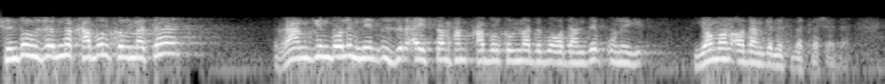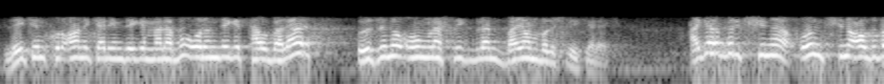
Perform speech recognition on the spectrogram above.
Shunda uzrni qabul qilmasa g'amgin bo'lib men uzr aytsam ham qabul qilmadi bu odam deb uni yomon odamga nisbatlashadi. Lekin qur'oni karimdagi mana bu o'rindagi tavbalar o'zini o'nglashlik bilan bayon bo'lishligi kerak. Agar bir kishini o'n kishini oldida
